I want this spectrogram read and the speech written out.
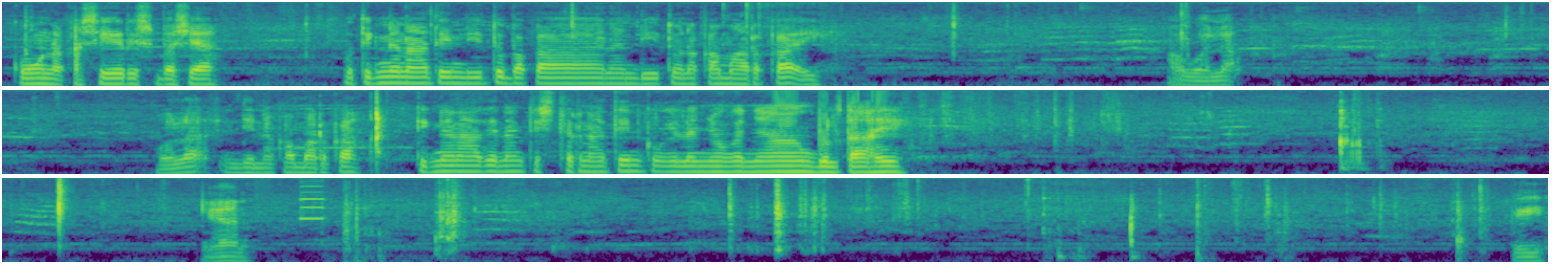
Kung nakaseries ba siya. O, tignan natin dito, baka nandito nakamarka eh. Ah, wala. Wala, hindi nakamarka. Tignan natin ang tester natin kung ilan yung kanyang voltahe. Yan. Okay.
